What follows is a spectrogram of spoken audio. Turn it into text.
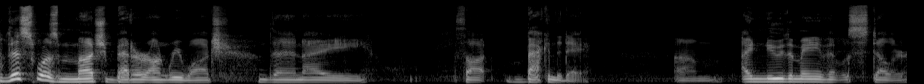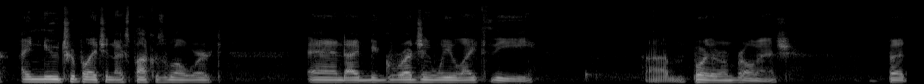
This was much better on rewatch than I thought back in the day. Um, I knew the main event was stellar. I knew Triple H and X Pac was well worked, and I begrudgingly liked the um, Boiler Room Brawl match. But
